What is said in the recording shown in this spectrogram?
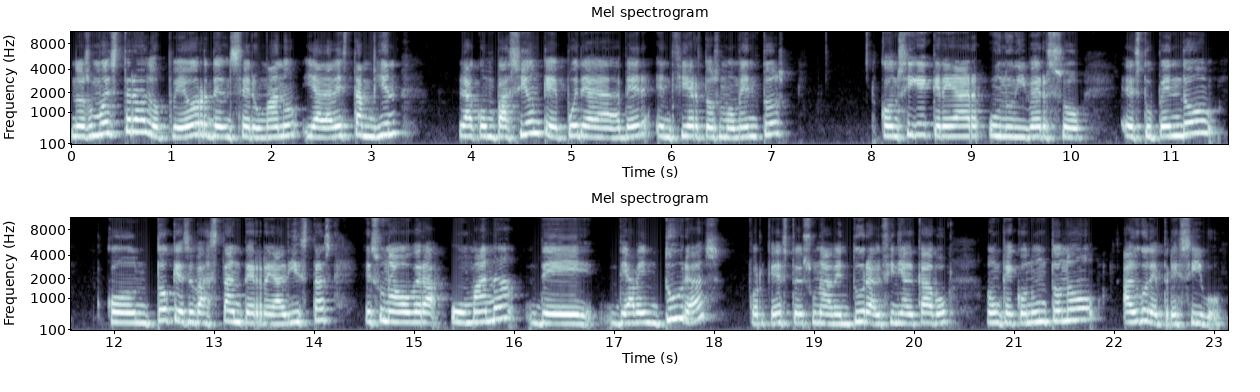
Nos muestra lo peor del ser humano y a la vez también la compasión que puede haber en ciertos momentos. Consigue crear un universo estupendo con toques bastante realistas. Es una obra humana de, de aventuras, porque esto es una aventura al fin y al cabo, aunque con un tono algo depresivo.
